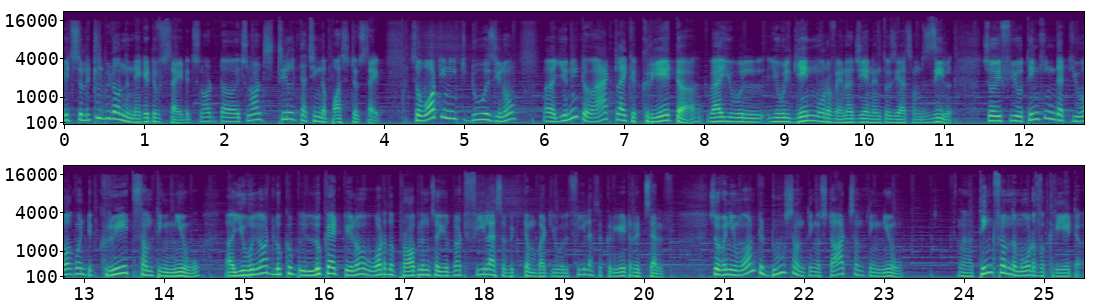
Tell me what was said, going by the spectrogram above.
it's a little bit on the negative side. It's not uh, it's not still touching the positive side. So what you need to do is you know uh, you need to act like a creator where you will you will gain more of energy and enthusiasm zeal. So if you're thinking that you are going to create something new uh, you will not look look at you know what are the problems or you'll not feel as a victim but you will feel as a creator itself. So when you want to do something or start something new uh, think from the mode of a creator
